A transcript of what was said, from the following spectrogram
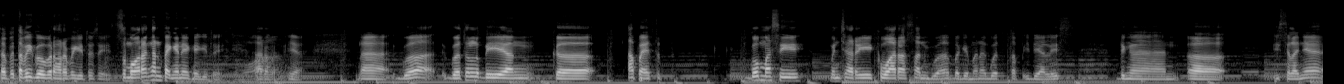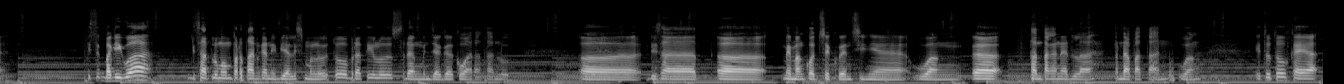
Tapi tapi gue berharapnya gitu sih. Semua orang kan pengennya kayak gitu ya. Semua. Harap- orang. ya. Nah gua gua tuh lebih yang ke apa ya gue masih mencari kewarasan gua bagaimana gue tetap idealis dengan eh, istilahnya is- bagi gua di saat lu mempertahankan idealisme lu itu berarti lu sedang menjaga kewarasan lu Eh, di saat eh, memang konsekuensinya uang eh, tantangannya adalah pendapatan uang itu tuh kayak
